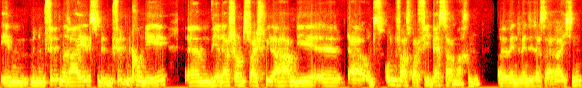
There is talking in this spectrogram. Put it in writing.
eben mit einem fitten Reiz, mit einem fitten Kone, ähm, wir da schon zwei Spieler haben, die äh, da uns unfassbar viel besser machen. Äh, wenn, wenn sie das erreichen.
